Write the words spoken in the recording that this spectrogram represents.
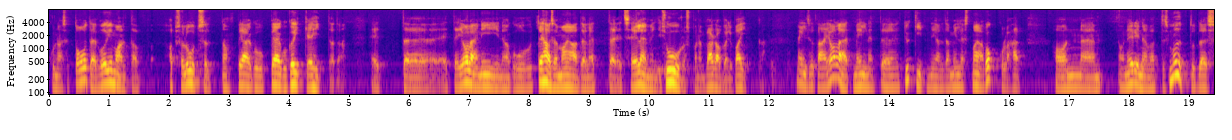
kuna see toode võimaldab absoluutselt noh, peaaegu, peaaegu kõike ehitada. et et, ei ole nii nagu tehasemajadel, et, et see elemendi suurus paneb väga palju paika. meil seda ei ole, et meil need äh, tükid nii-öelda, millest maja kokku läheb, on, äh, on erinevates mõõtudes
